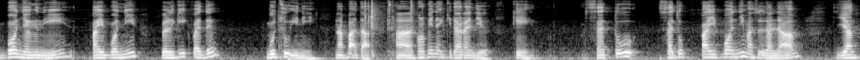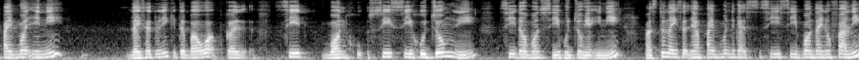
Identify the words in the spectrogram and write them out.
bond yang ni, pi bond ni, pergi kepada bucu ini. Nampak tak? Ha, kalau kena kita kitaran dia. Okay. Satu, satu pi bond ni masuk dalam. Yang pi bond ini dari satu ni kita bawa ke C bond C C hujung ni C double bond C hujung yang ini. Lepas tu lagi yang pi bond dekat C C bond dinophile ni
